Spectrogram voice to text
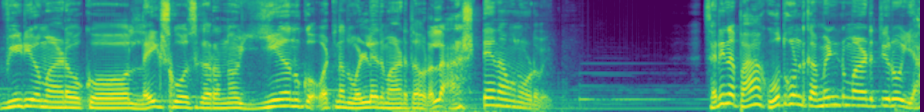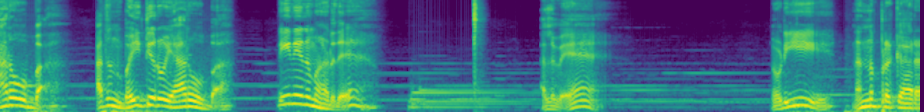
ವಿಡಿಯೋ ಮಾಡೋಕೋ ಲೈಕ್ಸ್ಗೋಸ್ಕರನೋ ಏನಕ್ಕೋ ಒಟ್ಟಿನದು ಒಳ್ಳೇದು ಮಾಡ್ತಾವ್ರಲ್ಲ, ಅಷ್ಟೇ ನಾವು ನೋಡಬೇಕು. ಸರಿನಪ್ಪ, ಕೂತ್ಕೊಂಡು ಕಮೆಂಟ್ ಮಾಡ್ತಿರೋ ಯಾರೋ ಒಬ್ಬ, ಅದನ್ನು ಬೈತಿರೋ ಯಾರೋ ಒಬ್ಬ, ನೀನೇನು ಮಾಡಿದೆ? ಅಲ್ವೇ? ನೋಡಿ, ನನ್ನ ಪ್ರಕಾರ,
